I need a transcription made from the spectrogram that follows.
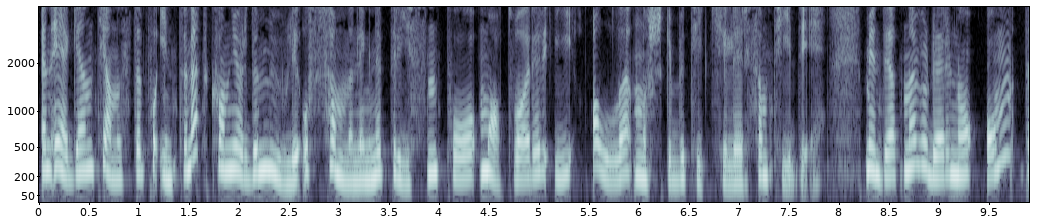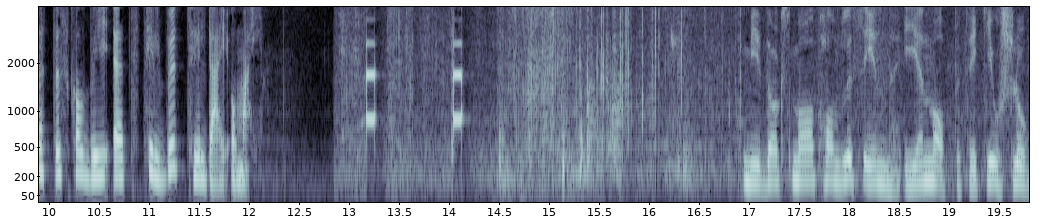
En egen tjeneste på internett kan gjøre det mulig å sammenligne prisen på matvarer i alle norske butikkhyller samtidig. Myndighetene vurderer nå om dette skal bli et tilbud til deg og meg. Middagsmat handles inn i en matbutikk i Oslo.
